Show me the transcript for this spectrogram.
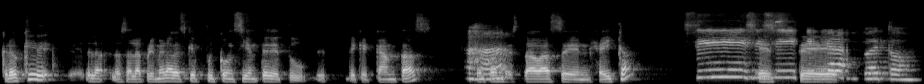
creo que la, o sea, la primera vez que fui consciente de, tu, de, que cantas fue cuando estabas en Heika. Sí, sí, sí, este, era un dueto.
